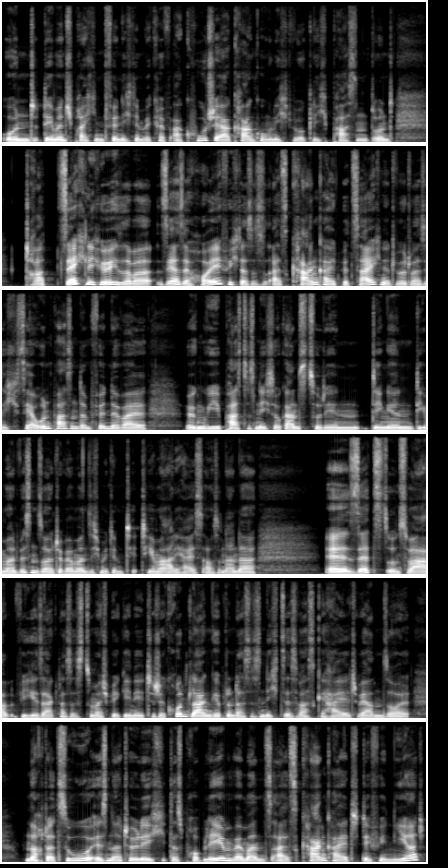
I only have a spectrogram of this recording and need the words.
und dementsprechend finde ich den Begriff akute Erkrankung nicht wirklich passend. Und tatsächlich höre ich es aber sehr, sehr häufig, dass es als Krankheit bezeichnet wird, was ich sehr unpassend empfinde, weil irgendwie passt es nicht so ganz zu den Dingen, die man wissen sollte, wenn man sich mit dem Thema ADHS auseinandersetzt äh, setzt. Und zwar, wie gesagt, dass es zum Beispiel genetische Grundlagen gibt und dass es nichts ist, was geheilt werden soll. Noch dazu ist natürlich das Problem, wenn man es als Krankheit definiert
